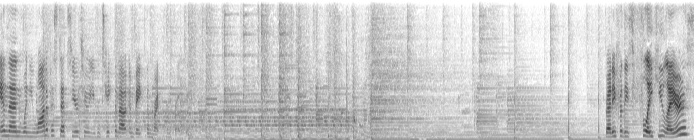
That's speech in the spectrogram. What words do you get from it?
And then when you want a pastizzi or two, you can take them out and bake them right from frozen. Ready for these flaky layers?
